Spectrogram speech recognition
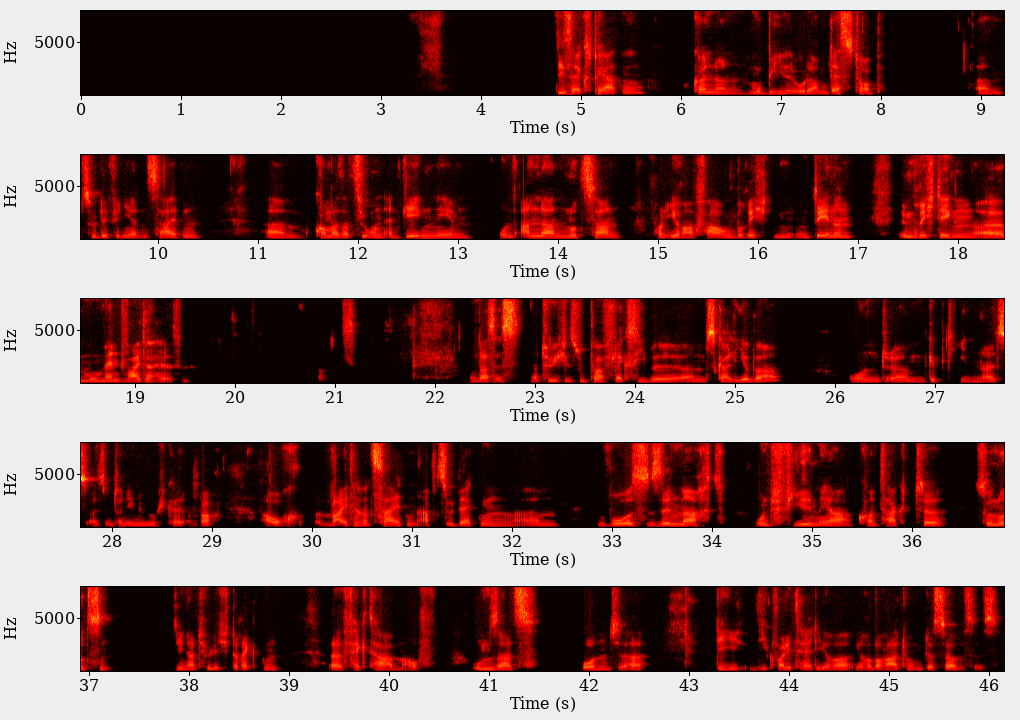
Diese Experten können dann mobil oder am Desktop ähm, zu definierten Zeiten ähm, Konversationen entgegennehmen und anderen Nutzern von ihrer Erfahrung berichten und denen im richtigen äh, Moment weiterhelfen. Und das ist natürlich super flexibel ähm, skalierbar und ähm, gibt Ihnen als, als Unternehmen die Möglichkeit, einfach auch weitere Zeiten abzudecken, ähm, wo es Sinn macht und viel mehr Kontakte zu nutzen, die natürlich direkten Effekt haben auf Umsatz und äh, die, die Qualität ihrer, ihrer Beratung des Services.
